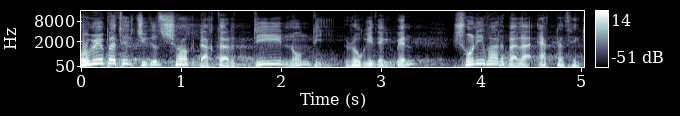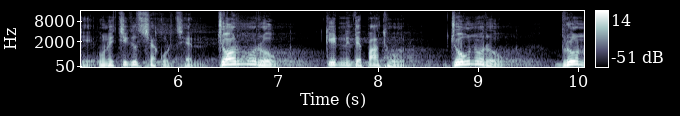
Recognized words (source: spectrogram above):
হোমিওপ্যাথিক চিকিৎসক ডাক্তার ডি নন্দী রোগী দেখবেন, শনিবার বেলা একটা থেকে উনি চিকিৎসা করছেন। চর্মরোগ কিডনিতে পাথর, যৌন রোগ, ব্রণ,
